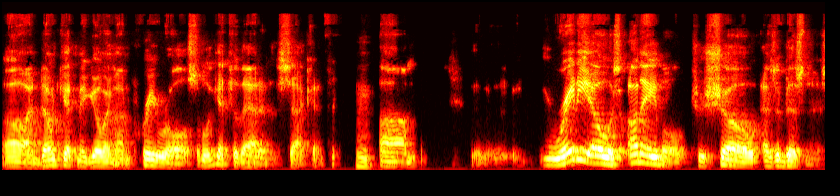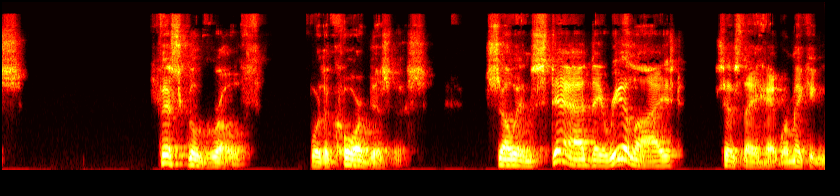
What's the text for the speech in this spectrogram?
Oh, and don't get me going on pre rolls. So we'll get to that in a second. Hmm. Um, radio was unable to show as a business fiscal growth for the core business. So instead, they realized since they had, were making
